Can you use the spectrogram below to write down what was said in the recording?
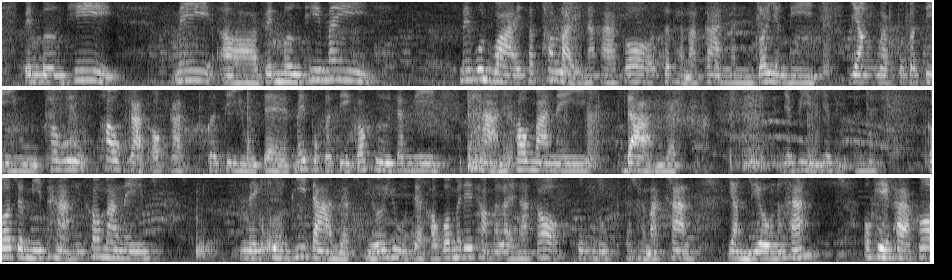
ๆ เป็นเมืองที่ไม่อ่าเป็นเมืองที่ไม่ไม่วุ่นวายสักเท่าไหร่นะคะ ก็สถานการณ์มันก็ยังดียังแบบปกติอยู่เข้าเข้ากัดออกกัดปกติอยู่แต่ไม่ปกติก็คือจะมีทหารเข้ามาในด่านแบบอย่าบีอย่าบีนะก็จะมีทหารเข้ามาใน ในกลุ่มที่ด่านแบบเยอะอยู่ แต่เขาก็ไม่ได้ทำอะไรนะ ก็คุมดูสถานการณ์อย่างเดียวนะคะ โอเคค่ะ ก็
